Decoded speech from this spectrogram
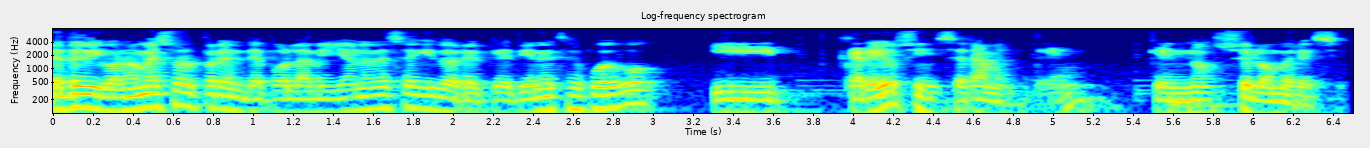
Ya te digo, no me sorprende por las millones de seguidores que tiene este juego y creo sinceramente, ¿eh? Que no se lo merece.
